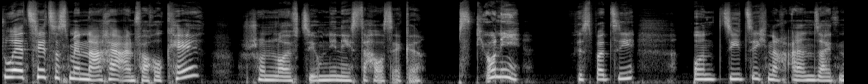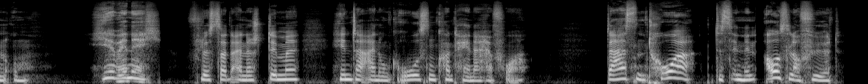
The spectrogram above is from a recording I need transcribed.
Du erzählst es mir nachher einfach, okay? Schon läuft sie um die nächste Hausecke. Psst, Juni, wispert sie und sieht sich nach allen Seiten um. Hier bin ich, flüstert eine Stimme hinter einem großen Container hervor. Da ist ein Tor, das in den Auslauf führt.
